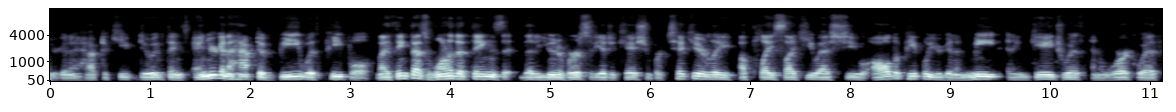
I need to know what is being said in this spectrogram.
you're going to have to keep doing things and you're going to have to be with people. And I think that's one of the things that, that a university education, particularly a place like USU, all the people you're going to meet and engage with and work with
